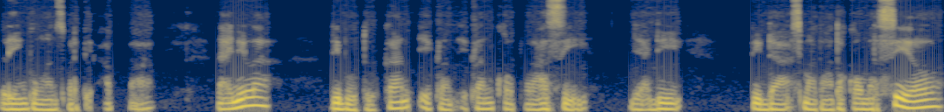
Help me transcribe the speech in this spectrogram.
lingkungan seperti apa. Nah, inilah dibutuhkan iklan-iklan korporasi. Jadi tidak semata-mata komersil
